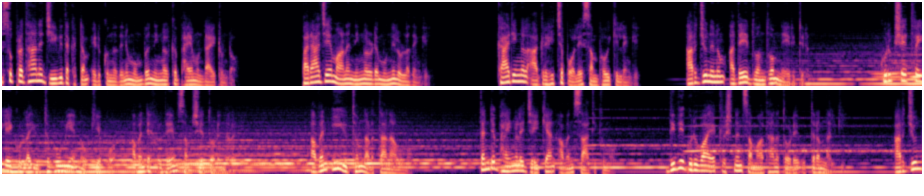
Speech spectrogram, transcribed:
സുപ്രധാന ജീവിതഘട്ടം എടുക്കുന്നതിനു മുമ്പ് നിങ്ങൾക്ക് ഭയമുണ്ടായിട്ടുണ്ടോ? പരാജയമാണ് നിങ്ങളുടെ മുന്നിലുള്ളതെങ്കിൽ. കാര്യങ്ങൾ ആഗ്രഹിച്ച പോലെ സംഭവിക്കില്ലെങ്കിൽ. അർജുനനും അതേ ദ്വന്ദ്വം നേരിട്ടിരുന്നു. കുരുക്ഷേത്രയിലേക്കുള്ള യുദ്ധഭൂമിയെ നോക്കിയപ്പോൾ അവന്റെ ഹൃദയം സംശയത്തോടെ നിറഞ്ഞു. അവൻ ഈ യുദ്ധം നടത്താനാവുമോ? തന്റെ ഭയങ്ങളെ ജയിക്കാൻ അവൻ സാധിക്കുമോ? ദിവ്യഗുരുവായ കൃഷ്ണൻ സമാധാനത്തോടെ ഉത്തരം നൽകി. അർജുൻ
